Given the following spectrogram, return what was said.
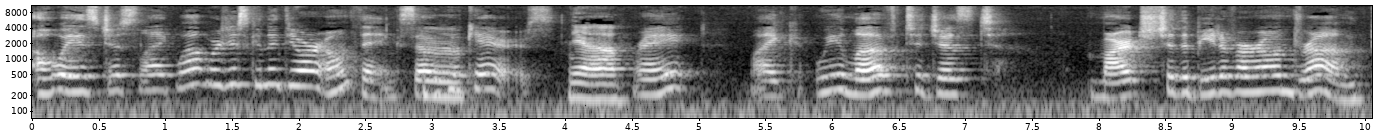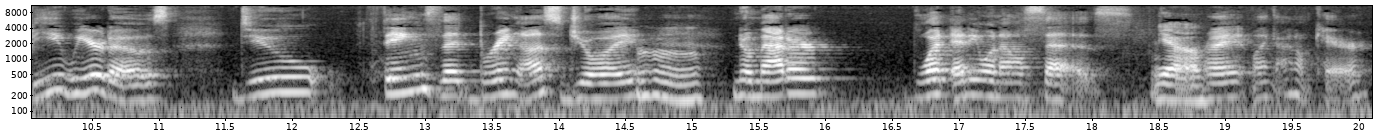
always just like, well, we're just going to do our own thing. So mm. who cares? Yeah. Right? Like, we love to just march to the beat of our own drum, be weirdos do things that bring us joy mm-hmm. no matter what anyone else says. Yeah. Right? Like, I don't care.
